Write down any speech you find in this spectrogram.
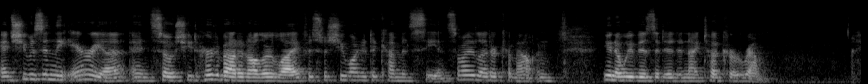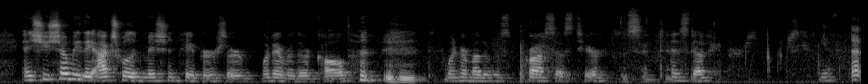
And she was in the area, and so she'd heard about it all her life, and so she wanted to come and see. And so I let her come out, and, you know, we visited, and I took her around. And she showed me the actual admission papers, or whatever they're called, Mm-hmm. when her mother was processed here. The sentencing And stuff. papers. Just kidding. Yeah. Uh,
